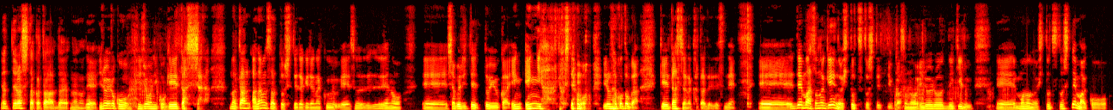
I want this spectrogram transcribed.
やってらした方だなので、いろいろこう、非常にこう、芸達者な、まあ、単アナウンサーとしてだけじゃなく、えーそれの、えー喋り手というか演、演技派としても、いろんなことが芸達者な方でですね、えーで、まあ、その芸の一つとしてっていうか、そのいろいろできる、えーものの一つとして、まあ、こう、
